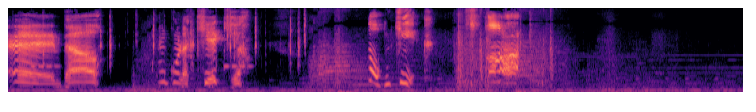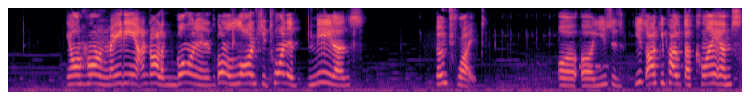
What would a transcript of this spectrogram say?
Hey, pal. I'm gonna kick you. No, kick. Ah! Your horn, matey. I got a gun and it's gonna launch you 20 meters. Don't try it. Uh, uh, he's just, he's occupied with the clams.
